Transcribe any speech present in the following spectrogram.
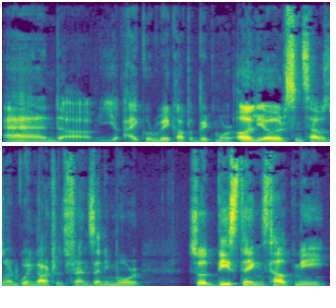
And uh, I could wake up a bit more earlier since I was not going out with friends anymore. So these things help me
